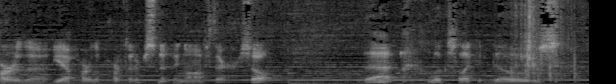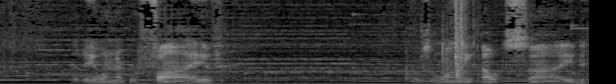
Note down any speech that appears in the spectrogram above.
part of the yeah, part of the part that I'm snipping off there. So that looks like it goes that A1 number five goes along the outside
